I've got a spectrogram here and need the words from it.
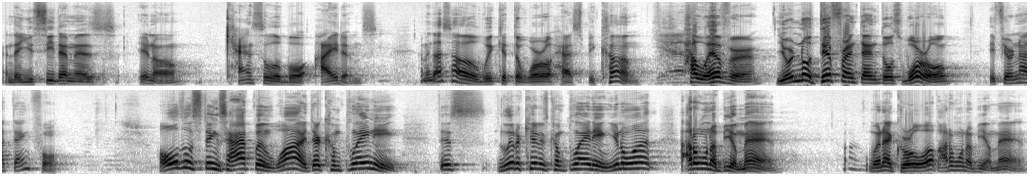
and then you see them as, you know, cancelable items. I mean, that's how wicked the world has become. Yeah. However, you're no different than those world if you're not thankful. All those things happen. Why? They're complaining. This little kid is complaining, you know what? I don't want to be a man. When I grow up, I don't want to be a man.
